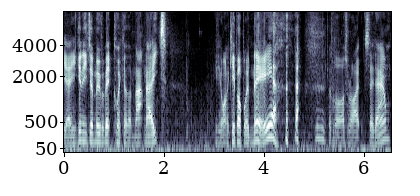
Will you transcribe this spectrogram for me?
Yeah, you're going to need to move a bit quicker than that, mate. If you want to keep up with me. Good lord, right, stay down.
